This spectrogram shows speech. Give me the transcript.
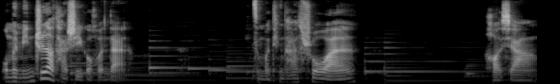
我们明知道他是一个混蛋，怎么听他说完，好像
